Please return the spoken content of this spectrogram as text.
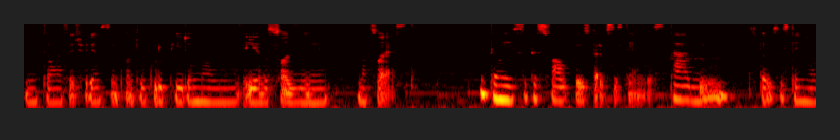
Então essa é a diferença, enquanto o curupira não, ele anda sozinho na floresta. Então é isso, pessoal. Eu espero que vocês tenham gostado. Espero que vocês tenham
